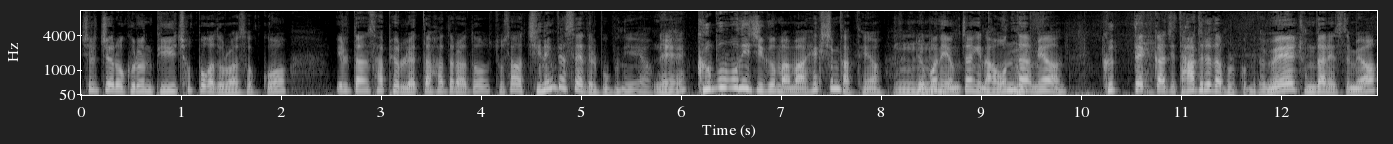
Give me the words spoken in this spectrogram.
실제로 그런 비위 첩보가 들어왔었고 일단 사표를 냈다 하더라도 조사가 진행됐어야 될 부분이에요. 네. 그 부분이 지금 아마 핵심 같아요. 음. 이번에 영장이 나온다면 그때까지 다 들여다볼 겁니다. 왜 중단했으며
